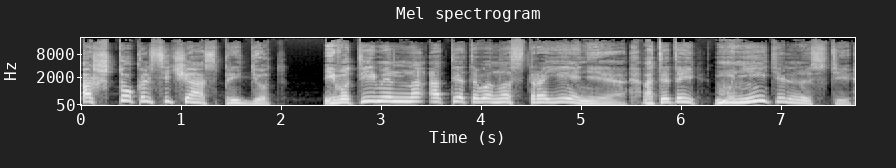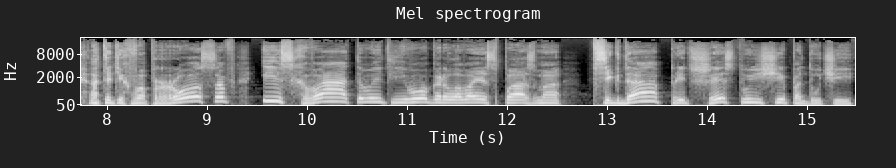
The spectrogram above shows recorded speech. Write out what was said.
а что, коль сейчас придет? И вот именно от этого настроения, от этой мнительности, от этих вопросов и схватывает его горловая спазма, всегда предшествующая подучий,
